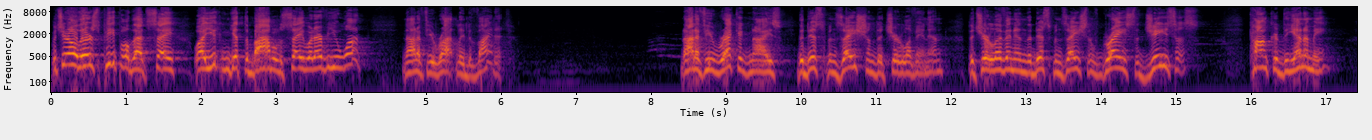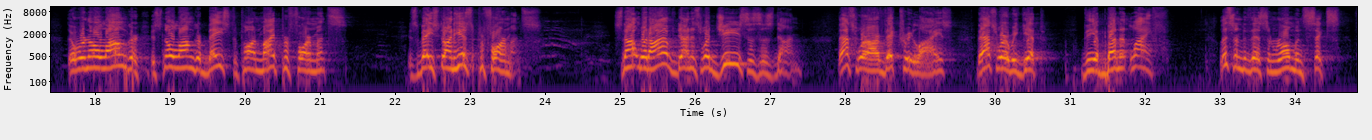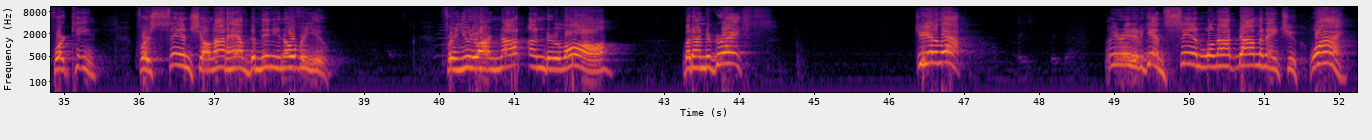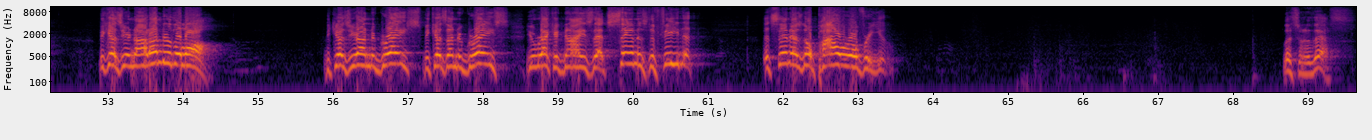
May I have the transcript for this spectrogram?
But you know, there's people that say, well, you can get the Bible to say whatever you want. Not if you rightly divide it. Not if you recognize the dispensation that you're living in, that you're living in the dispensation of grace, that Jesus conquered the enemy, that we're no longer, it's no longer based upon my performance, it's based on his performance. It's not what I've done, it's what Jesus has done. That's where our victory lies. That's where we get the abundant life. Listen to this in Romans 6 14. For sin shall not have dominion over you. For you are not under law, but under grace. Did you hear that? Let me read it again. Sin will not dominate you. Why? Because you're not under the law. Because you're under grace. Because under grace, you recognize that sin is defeated, that sin has no power over you. Listen to this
